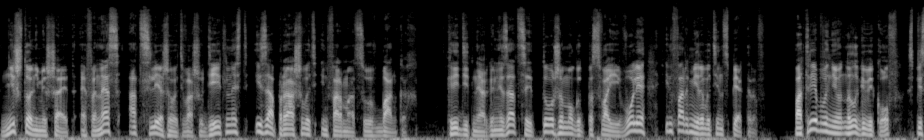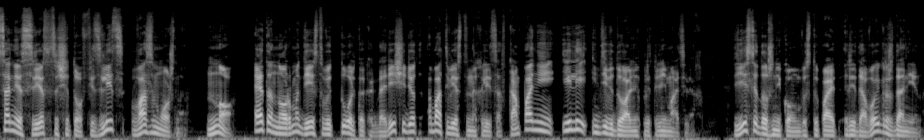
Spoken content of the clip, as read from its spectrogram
Ничто не мешает ФНС отслеживать вашу деятельность и запрашивать информацию в банках. Кредитные организации тоже могут по своей воле информировать инспекторов. По требованию налоговиков списание средств со счетов физлиц возможно, но эта норма действует только когда речь идет об ответственных лицах в компании или индивидуальных предпринимателях. Если должником выступает рядовой гражданин,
